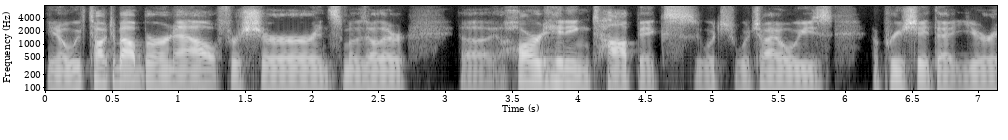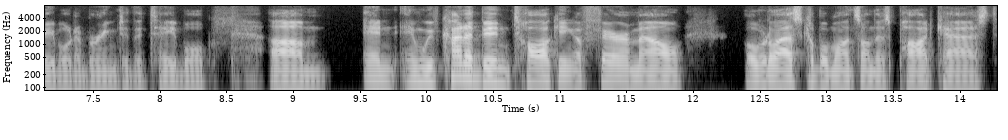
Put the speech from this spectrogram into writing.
you know, we've talked about burnout for sure and some of those other uh, hard hitting topics, which, which I always appreciate that you're able to bring to the table. Um, and, and we've kind of been talking a fair amount over the last couple months on this podcast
